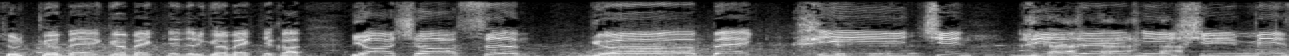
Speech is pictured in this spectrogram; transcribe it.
Türk göbeği göbeklidir göbekli kal. Yaşasın göbek için direnişimiz.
